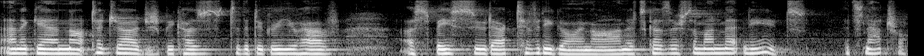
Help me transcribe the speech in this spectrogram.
And again, not to judge, because to the degree you have a spacesuit activity going on, it's because there's some unmet needs. It's natural.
